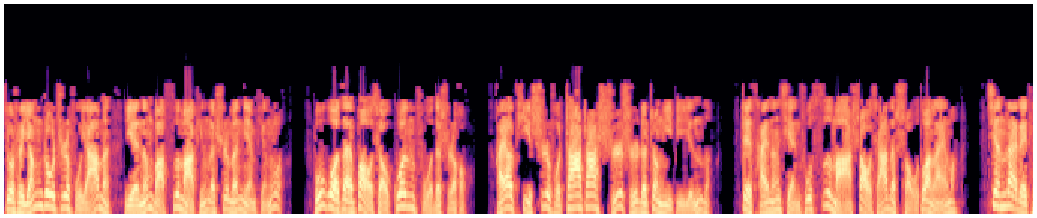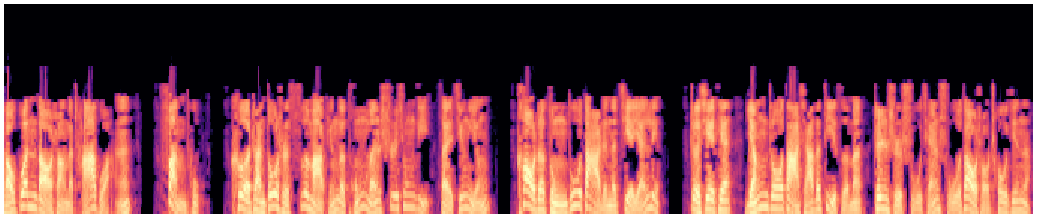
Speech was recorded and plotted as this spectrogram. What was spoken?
就是扬州知府衙门也能把司马平的师门碾平了。不过在报效官府的时候。还要替师傅扎扎实实的挣一笔银子，这才能显出司马少侠的手段来吗？现在这条官道上的茶馆、饭铺、客栈都是司马平的同门师兄弟在经营，靠着总督大人的戒严令，这些天扬州大侠的弟子们真是数钱数到手抽筋啊！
